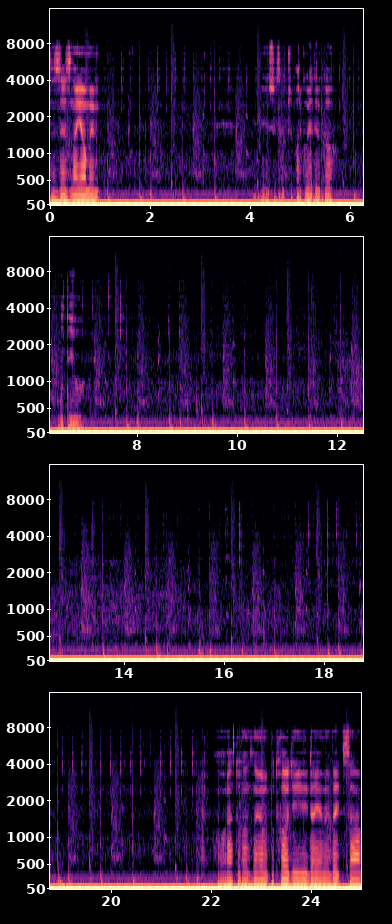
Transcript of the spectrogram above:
ze znajomym Jeszcze sobie przeparkuję tylko do tyłu. Dobra, tu nam znajomy podchodzi, dajemy wejdź sam.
